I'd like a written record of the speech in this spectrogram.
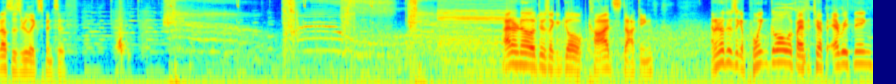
What else is really expensive? I don't know if there's like a goal COD stocking. I don't know if there's like a point goal or if I have to tear up everything.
